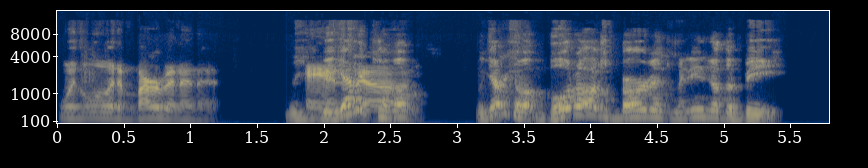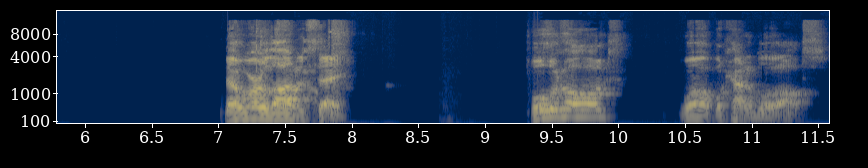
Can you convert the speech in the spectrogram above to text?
with a little bit of bourbon in it. We, we gotta come uh, up. We gotta come up. Bulldogs, bourbons. We need another B. That we're allowed to say. Bulldogs. Well, what kind of bulldogs?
